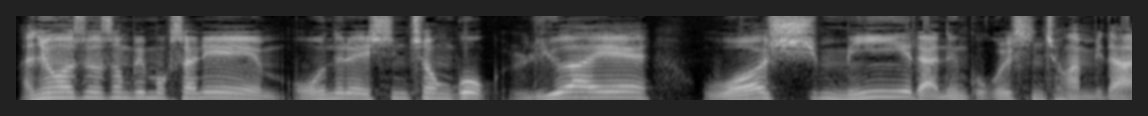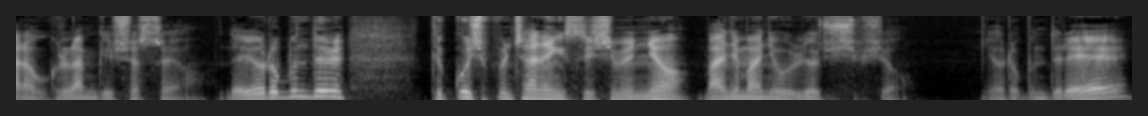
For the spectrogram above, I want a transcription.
안녕하세요, 성빈 목사님. 오늘의 신청곡, 류아의 Wash Me라는 곡을 신청합니다. 라고 글 남겨주셨어요. 네, 여러분들 듣고 싶은 찬양 있으시면요. 많이 많이 올려주십시오. 여러분들의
